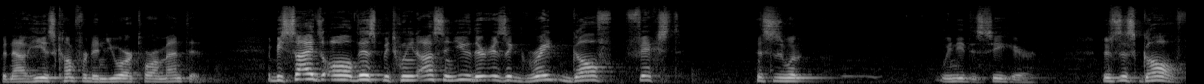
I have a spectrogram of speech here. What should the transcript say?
but now he is comforted and you are tormented. And besides all this, between us and you, there is a great gulf fixed. This is what we need to see here. There's this gulf.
